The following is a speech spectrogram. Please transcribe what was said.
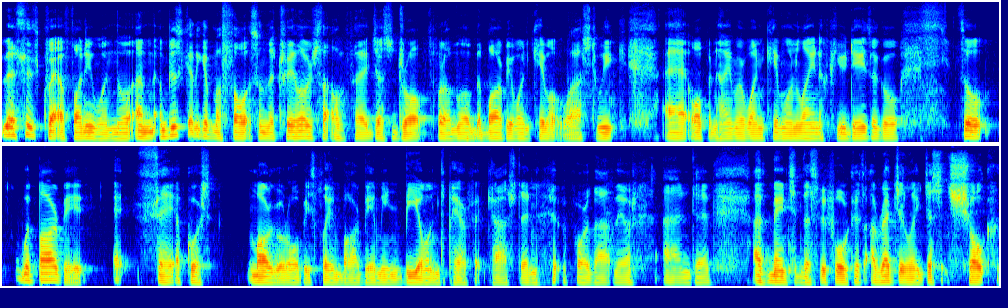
this is quite a funny one, though. I'm, I'm just going to give my thoughts on the trailers that I've uh, just dropped for them. The Barbie one came out last week, uh, Oppenheimer one came online a few days ago. So, with Barbie, it's, uh, of course, Margot Robbie's playing Barbie. I mean, beyond perfect casting for that there. And uh, I've mentioned this before because originally, just shock,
